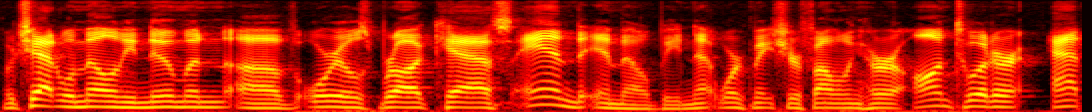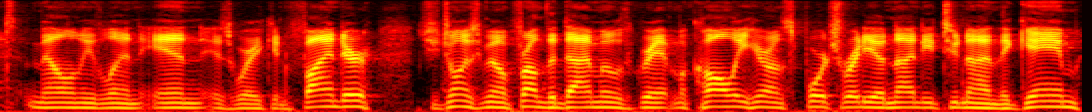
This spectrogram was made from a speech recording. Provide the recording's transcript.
We're chatting with Melanie Newman of Orioles Broadcast and MLB Network. Make sure you're following her on Twitter at Melanie Lynn N is where you can find her. She joins me on From the Diamond with Grant McAuley here on Sports Radio 92.9 The Game.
